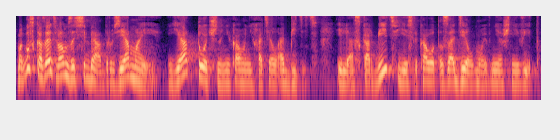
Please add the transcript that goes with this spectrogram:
Могу сказать вам за себя, друзья мои, я точно никого не хотела обидеть или оскорбить, если кого-то задел мой внешний вид.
